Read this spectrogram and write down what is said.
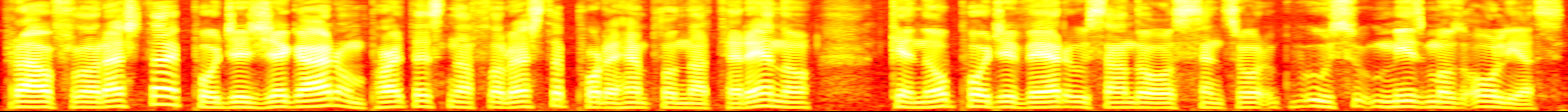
para a floresta, pode chegar em partes na floresta, por exemplo, no terreno, que não pode ver usando os, sensor, os mesmos olhos,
